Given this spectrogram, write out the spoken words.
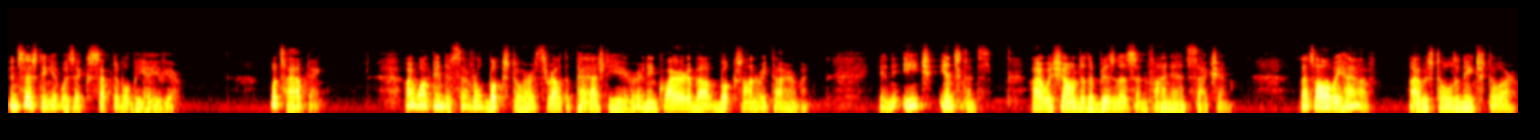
insisting it was acceptable behavior. What's happening? I walked into several bookstores throughout the past year and inquired about books on retirement. In each instance, I was shown to the business and finance section. That's all we have, I was told in each store.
